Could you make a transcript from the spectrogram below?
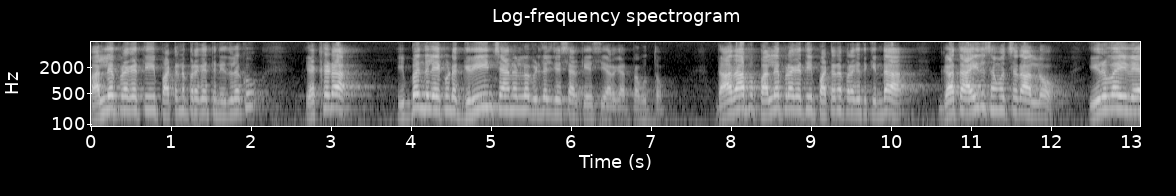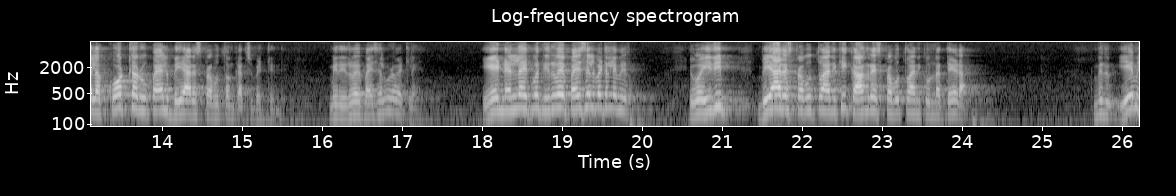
పల్లె ప్రగతి పట్టణ ప్రగతి నిధులకు ఎక్కడ ఇబ్బంది లేకుండా గ్రీన్ ఛానల్లో విడుదల చేశారు కేసీఆర్ గారు ప్రభుత్వం. దాదాపు పల్లె ప్రగతి పట్టణ ప్రగతి కింద గత ఐదు సంవత్సరాల్లో ఇరవై వేల కోట్ల రూపాయలు బీఆర్ఎస్ ప్రభుత్వం ఖర్చు పెట్టింది. మీరు ఇరవై పైసలు కూడా పెట్టలే. ఏడు నెలలు అయిపోతే ఇరవై పైసలు పెట్టలే మీరు. ఇగో ఇది బీఆర్ఎస్ ప్రభుత్వానికి కాంగ్రెస్ ప్రభుత్వానికి ఉన్న తేడా. మీరు ఏమి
